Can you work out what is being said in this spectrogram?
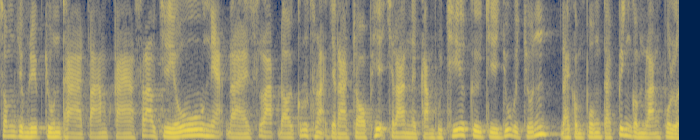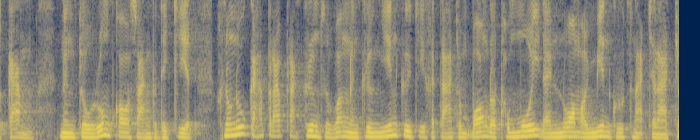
សូមជម្រាបជូនថាតាមការស្រាវជ្រាវអ្នកដែលស្លាប់ដោយគ្រោះថ្នាក់ចរាចរណ៍ភ័យច្រើននៅកម្ពុជា គឺជាយុវជន ដែលកំពុងតែពេញកម្លាំងពលកម្មនិងចូលរួមកសាងប្រទេសជាតិក្នុងនោះការប្រើប្រាស់គ្រឿងស្រវឹងនិងគ្រឿងញៀនគឺជាកត្តាចម្បងដ៏ធំមួយដែលនាំឲ្យមានគ្រោះថ្នាក់ចរាច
